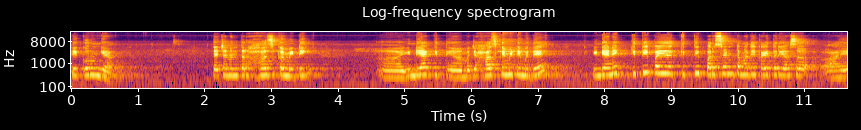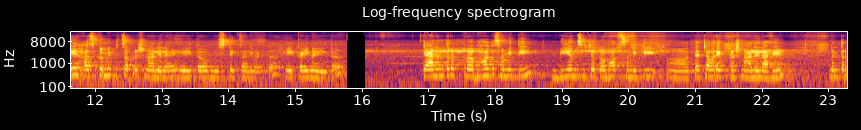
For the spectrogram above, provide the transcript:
ते करून घ्या. त्याच्यानंतर हज कमिटी इंडिया किती म्हणजे हज कमिटीमध्ये इंडियाने किती पै किती पर्सेंटमध्ये काहीतरी असं आहे हज कमिटीचा प्रश्न आलेला आहे. हे इथं मिस्टेक झाली वाटतं. हे काही नाही इथं. त्यानंतर प्रभाग समिती बी एम सीच्या प्रभाग समिती त्याच्यावर एक प्रश्न आलेला आहे. नंतर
